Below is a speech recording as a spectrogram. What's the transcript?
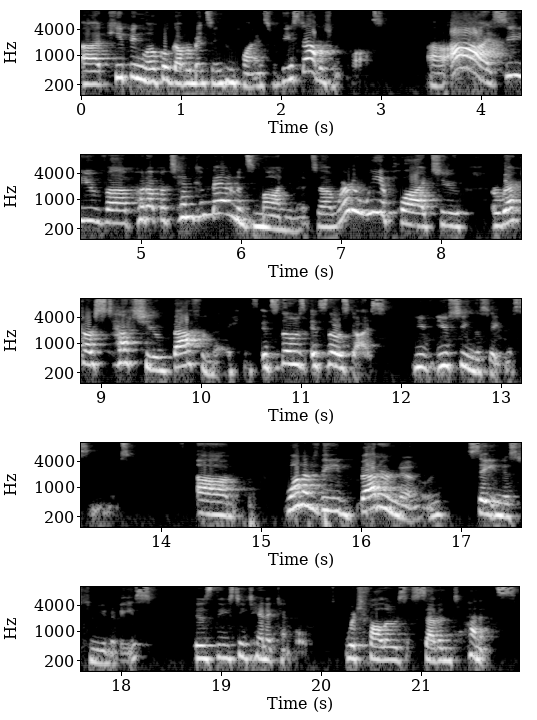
uh, keeping local governments in compliance with the Establishment Clause. Uh, ah, I see you've uh, put up a Ten Commandments monument. Uh, where do we apply to erect our statue of Baphomet? It's, it's those. It's those guys. You've you've seen the Satanists in the news. Um, one of the better known Satanist communities is the Satanic Temple, which follows seven tenets.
